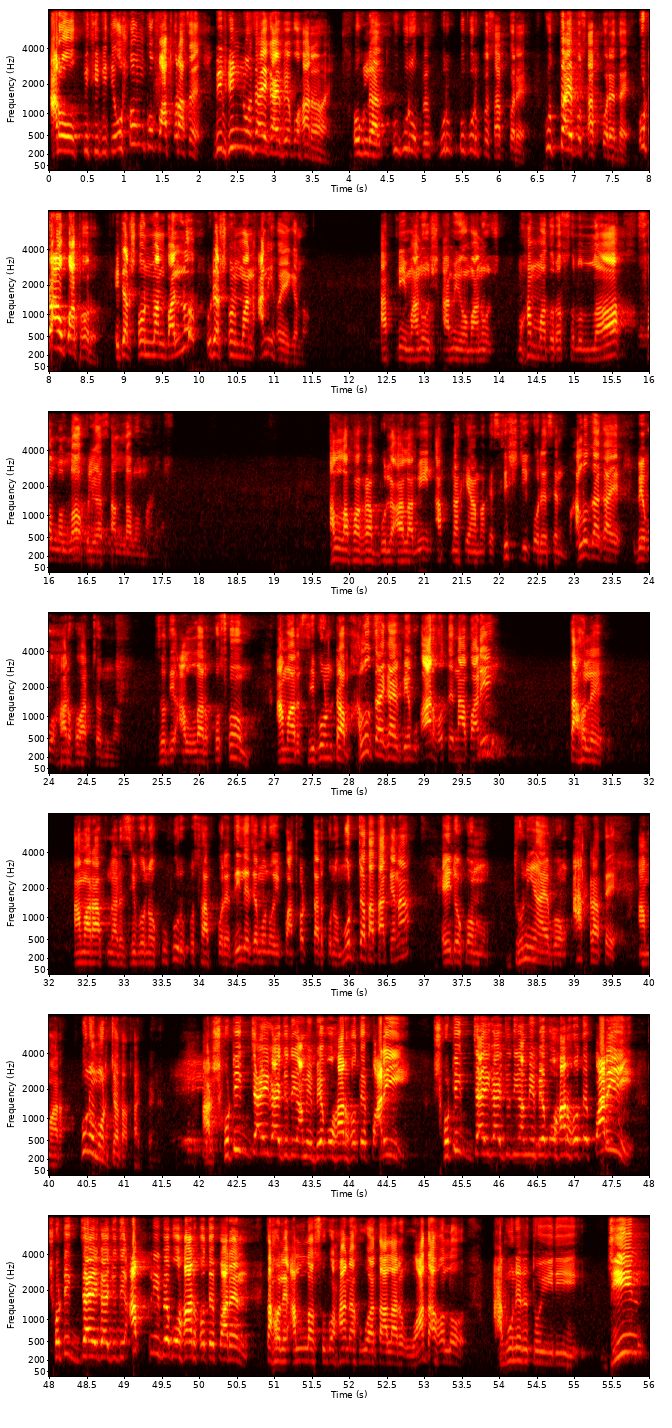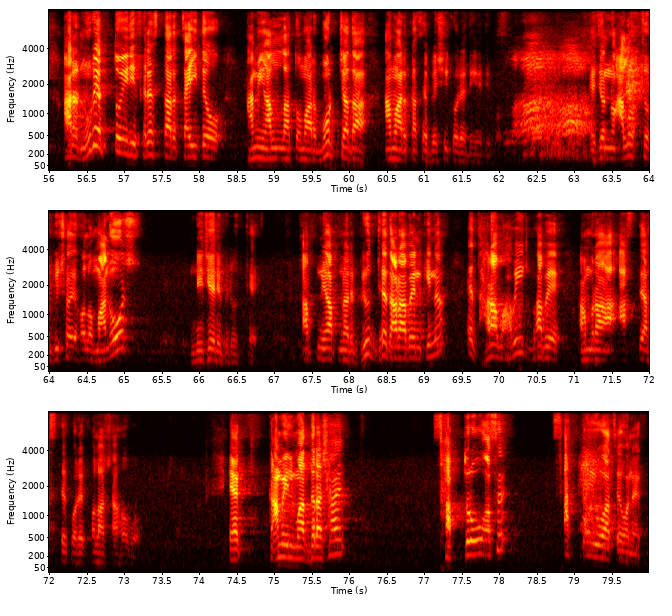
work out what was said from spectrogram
আরও পৃথিবীতে অসংখ্য পাথর আছে, বিভিন্ন জায়গায় ব্যবহার হয়। ওগুলা কুকুর- কুকুর প্রসাব করে কুত্তায় প্রসাব করে দেয়। ওটাও পাথর। এটার সম্মান বাড়লো, ওটার সম্মান হানি হয়ে গেল। আপনি মানুষ, আমিও মানুষ, মোহাম্মদ রসুল্লাহ সাল্লাহ সাল্লামও মানুষ। আল্লাহ পাক রাব্বুল আলামিন আপনাকে আমাকে সৃষ্টি করেছেন ভালো জায়গায় ব্যবহার হওয়ার জন্য। যদি আল্লাহর কসম আমার জীবনটা ভালো জায়গায় ব্যবহার হতে না পারি, তাহলে আমার আপনার জীবনও কুকুর প্রসাব করে দিলে যেমন ওই পাথরটার কোনো মর্যাদা থাকে না এই রকম দুনিয়া এবং আখরাতে আমার কোনো মর্যাদা থাকবে না। আর সঠিক জায়গায় যদি আমি ব্যবহার হতে পারি, সঠিক জায়গায় যদি আমি ব্যবহার হতে পারি, সঠিক জায়গায় যদি আপনি ব্যবহার হতে পারেন, তাহলে আল্লাহ সুবহানা হুয়া তালার ওয়াদা হলো আগুনের তৈরি জিন আর নূরের তৈরি ফেরেস্তার চাইতেও আমি আল্লাহ তোমার মর্যাদা আমার কাছে বেশি করে দিয়ে দিব। এই জন্য আলোচ্য বিষয় হলো মানুষ নিজের বিরুদ্ধে। আপনি আপনার বিরুদ্ধে দাঁড়াবেন কিনা এ ধারাবাহিকভাবে আমরা আস্তে আস্তে করে খোলাসা হব। এক কামিল মাদ্রাসায় ছাত্রও আছে, ছাত্রীও আছে অনেক।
